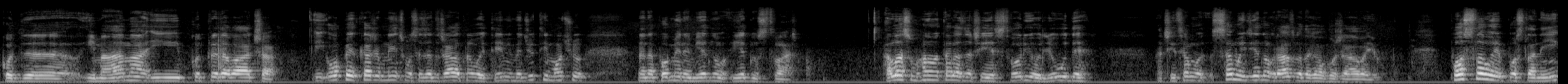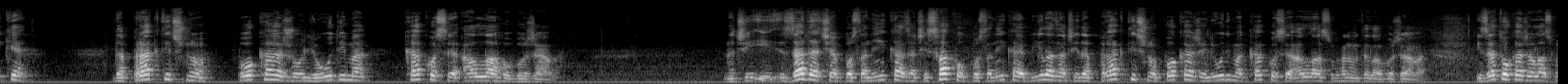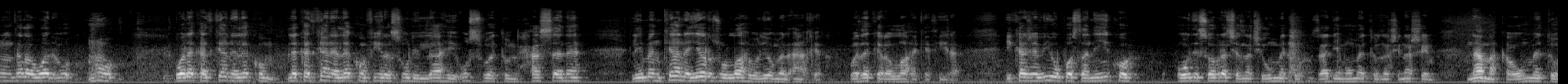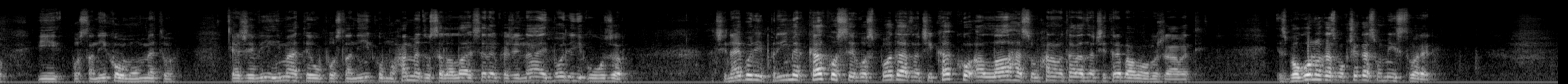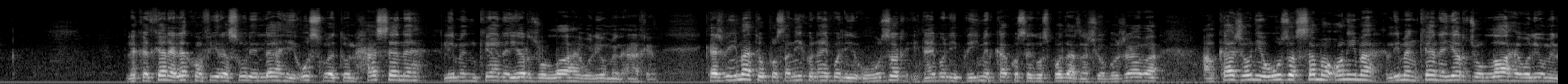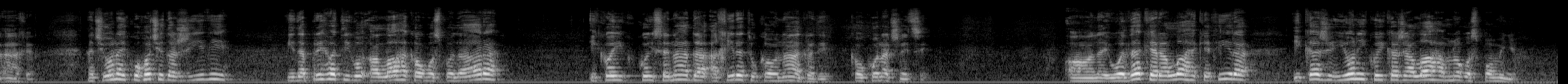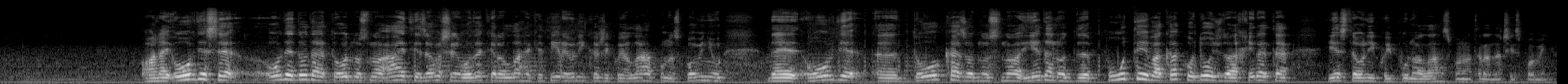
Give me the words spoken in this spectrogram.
kod eh, imama i kod predavača. I opet kažem nećemo se zadržavati na ovoj temi, međutim hoću da napomenem jednu, jednu stvar. Allah subhanahu wa ta'ala znači je stvorio ljude znači samo, samo iz jednog razloga da ga obožavaju. Poslao je poslanike da praktično pokažu ljudima kako se Allah obožava. Znači i zadaća poslanika, znači svakog poslanika je bila znači da praktično pokaže ljudima kako se Allah subhanahu wa ta'ala obožava. I zato kaže Allah subhanahu wa ta'ala وَلَكَدْ كَانَ لَكُمْ لَكَدْ كَانَ لَكُمْ فِي رَسُولِ اللَّهِ أُسْوَةٌ حَسَنَةٌ لِمَنْ كَانَ يَرْجُ اللَّهَ وَالْيَوْمَ الْآخِرَ وَذَكَرَ اللَّهَ كَثِيرًا I kaže vi u poslaniku, ovdje se obraća znači umetu, zadnjem umetu, znači našem nama kao umetu i poslanikovom umetu, kaže vi imate u poslaniku Muhammedu sallallahu alejhi ve sellem kaže najbolji uzor. Znači najbolji primjer kako se gospodar, znači kako Allaha subhanahu wa ta'ala znači trebamo obožavati. Zbog onoga zbog čega smo mi stvoreni. Lekad kane lekom fi rasulillahi usvetun hasana limen kane jerđu Allahe vol jomel ahir. Kaže, vi imate u poslaniku najbolji uzor i najbolji primjer kako se gospodar znači obožava, ali kaže, on je uzor samo onima limen kane jerđu Allahe vol jomel ahir. Znači, onaj ko hoće da živi i da prihvati Allaha kao gospodara i koji, koji se nada ahiretu kao nagradi, kao konačnici. Onaj, u zekera Allaha kethira i kaže, i oni koji kaže Allaha mnogo spominju onaj ovdje se ovdje dodato, odnosno ajet je završen u zekir Allaha katira i oni kaže koji Allaha puno spominju da je ovdje e, dokaz, odnosno jedan od puteva kako doći do ahireta jeste oni koji puno Allah subhanahu wa ta'ala znači spominju.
